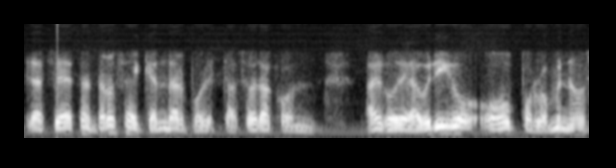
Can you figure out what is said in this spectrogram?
la ciudad de Santa Rosa, hay que andar por estas horas con algo de abrigo o por lo menos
